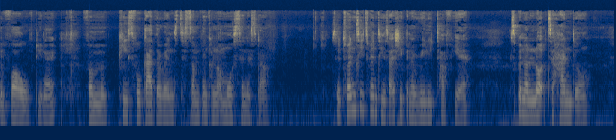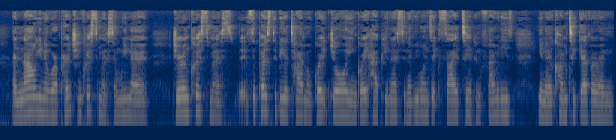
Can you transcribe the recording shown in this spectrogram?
evolved, you know, from peaceful gatherings to something a lot more sinister. So 2020 has actually been a really tough year. It's been a lot to handle and now, you know, we're approaching Christmas, and we know during Christmas it's supposed to be a time of great joy and great happiness, and everyone's excited, and families, you know, come together, and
